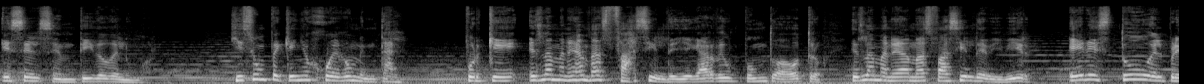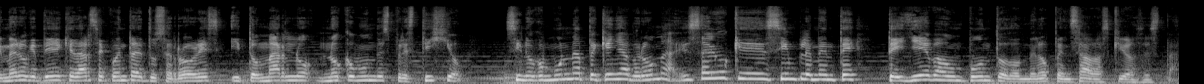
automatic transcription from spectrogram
es el sentido del humor. Y es un pequeño juego mental, porque es la manera más fácil de llegar de un punto a otro, es la manera más fácil de vivir, Eres tú el primero que tiene que darse cuenta de tus errores y tomarlo no como un desprestigio, sino como una pequeña broma. Es algo que simplemente te lleva a un punto donde no pensabas que ibas a estar.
